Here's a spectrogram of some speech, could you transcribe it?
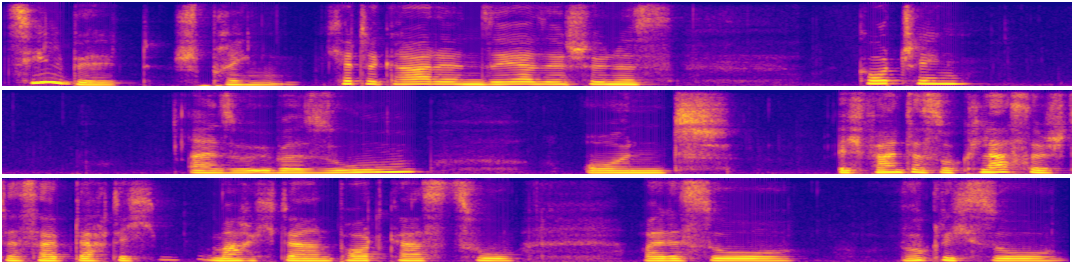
Zielbild springen. Ich hatte gerade ein sehr sehr schönes Coaching, also über Zoom und ich fand das so klassisch, deshalb dachte ich, mache ich da einen Podcast zu, weil es so wirklich so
